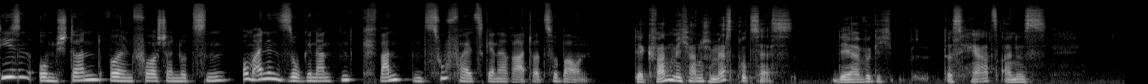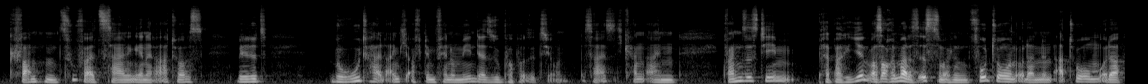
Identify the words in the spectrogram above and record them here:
Diesen Umstand wollen Forscher nutzen, um einen sogenannten Quantenzufallsgenerator zu bauen. Der quantenmechanische Messprozess der wirklich das Herz eines Quantenzufallszahlengenerators bildet, beruht halt eigentlich auf dem Phänomen der Superposition. Das heißt, ich kann ein Quantensystem präparieren, was auch immer das ist, zum Beispiel ein Photon oder ein Atom oder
